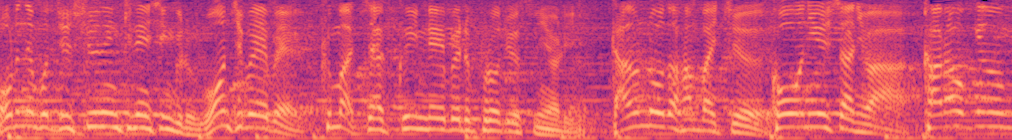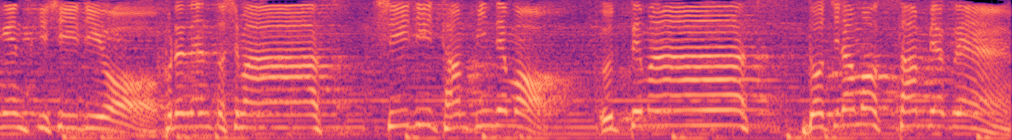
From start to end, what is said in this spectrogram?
オルネポ10周年記念シングル「ウォンチベイベー」クマジャックインレーベルプロデュースによりダウンロード販売中購入者にはカラオケ音源付き CD をプレゼントします CD 単品でも売ってますどちらも300円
